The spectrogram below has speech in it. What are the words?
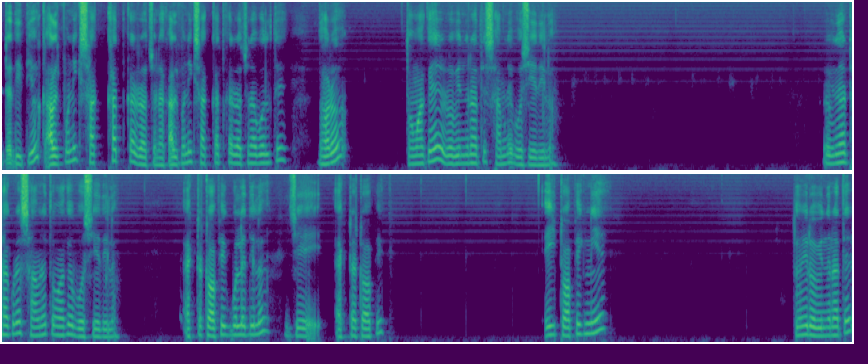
এটা দ্বিতীয়, কাল্পনিক সাক্ষাৎকার রচনা। কাল্পনিক সাক্ষাৎকার রচনা বলতে ধরো তোমাকে রবীন্দ্রনাথের সামনে বসিয়ে দিল। রবীন্দ্রনাথ ঠাকুরের সামনে তোমাকে বসিয়ে দিল। একটা টপিক বলে দিল যে একটা টপিক এই টপিক নিয়ে তুমি রবীন্দ্রনাথের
